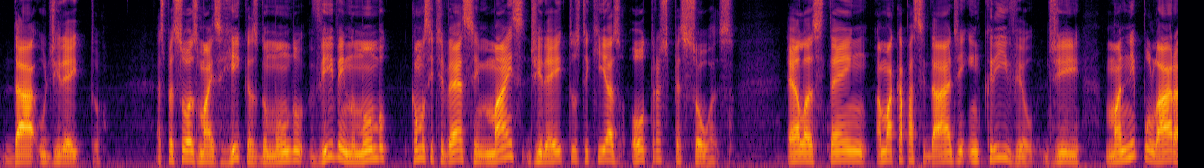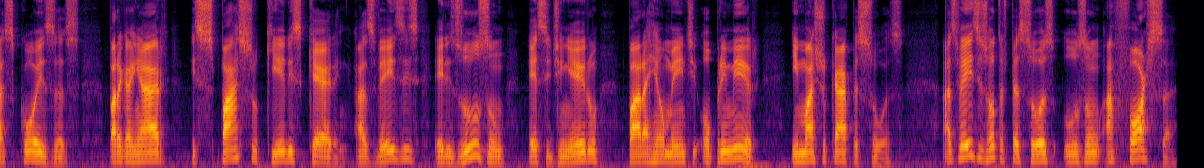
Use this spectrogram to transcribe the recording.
dá o direito. As pessoas mais ricas do mundo vivem no mundo como se tivessem mais direitos do que as outras pessoas. Elas têm uma capacidade incrível de manipular as coisas para ganhar espaço que eles querem. Às vezes, eles usam esse dinheiro para realmente oprimir e machucar pessoas. Às vezes, outras pessoas usam a força.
